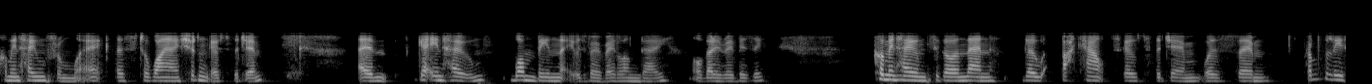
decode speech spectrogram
coming home from work as to why I shouldn't go to the gym, um, getting home, one being that it was a very, very long day or very, very busy, coming home to go and then go back out to go to the gym was um, probably as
